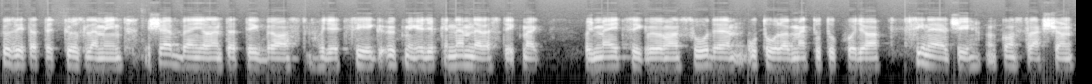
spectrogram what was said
közé tett egy közleményt, és ebben jelentették be azt, hogy egy cég, ők még egyébként nem nevezték meg, hogy mely cégről van szó, de utólag megtudtuk, hogy a Synergy Construction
